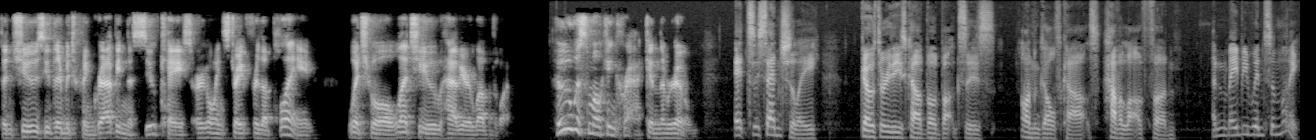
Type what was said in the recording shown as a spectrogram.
then choose either between grabbing the suitcase or going straight for the plane, which will let you have your loved one. Who was smoking crack in the room? It's essentially go through these cardboard boxes on golf carts, have a lot of fun, and maybe win some money.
